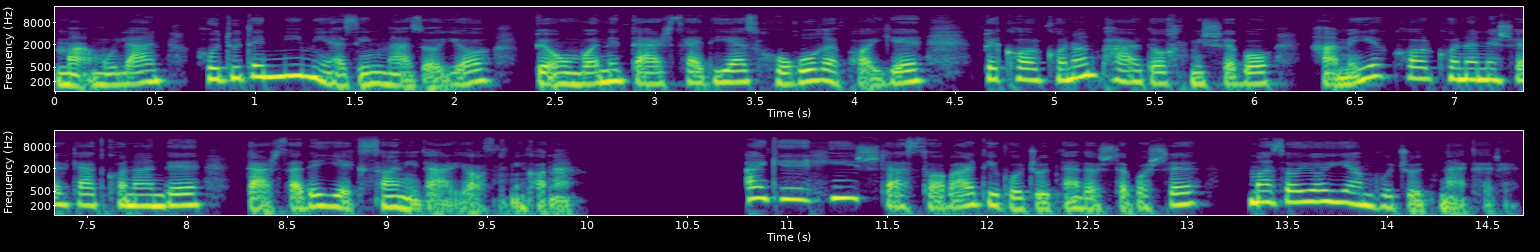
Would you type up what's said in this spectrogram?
معمولا حدود نیمی از این مزایا به عنوان درصدی از حقوق پایه به کارکنان پرداخت میشه و همه کارکنان شرکت کننده درصد یکسانی دریافت می‌کنن. اگه هیچ دستاوردی وجود نداشته باشه، مزایایی هم وجود نداره.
